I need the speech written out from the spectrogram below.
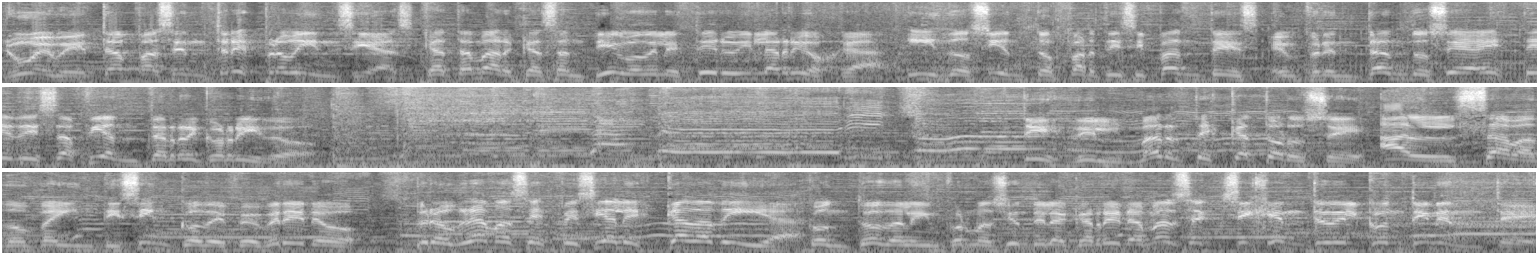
Nueve etapas en tres provincias, Catamarca, Santiago del Estero y La Rioja, y 200 participantes enfrentándose a este desafiante recorrido. Desde el martes 14 al sábado 25 de febrero, programas especiales cada día, con toda la información de la carrera más exigente del continente.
